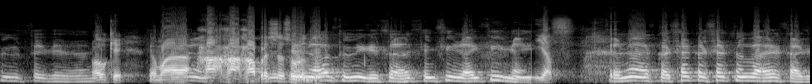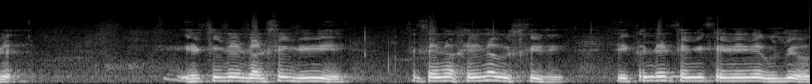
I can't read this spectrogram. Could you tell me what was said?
तुम्ही उत्तर देणार नाही. ओके मग हा हा हा प्रश्न सोडून नाव तुम्ही घेता त्यांची लायकी नाही. यस त्यांना कशा कशातनं बाहेर काढले? ह्याची जर दर्शी दिली तर त्यांना फिरणं मुश्किल एकंदर त्यांनी केलेले उद्योग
